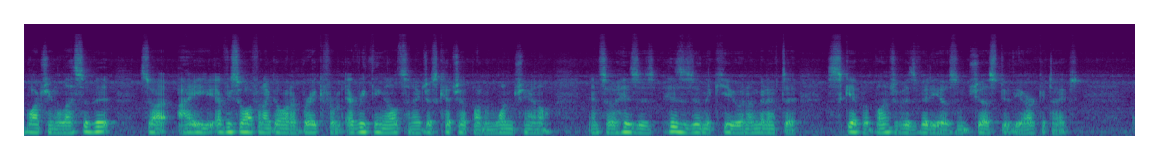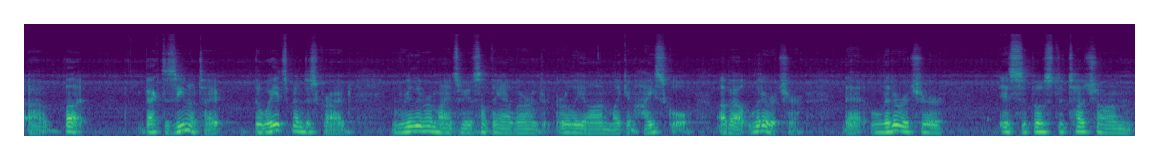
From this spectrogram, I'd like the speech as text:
watching less of it. So I, I, every so often I go on a break from everything else and I just catch up on one channel. And so his is his is in the queue, and I'm gonna have to skip a bunch of his videos and just do the archetypes. Uh, but back to Xenotype, the way it's been described really reminds me of something I learned early on, like in high school, about literature. That literature is supposed to touch on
